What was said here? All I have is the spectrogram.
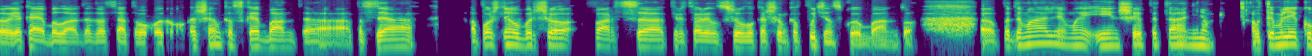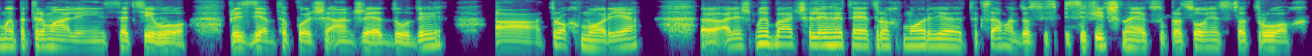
якая была до двадцатого года лукашэнкаўская банда пасля апошняго большого фарса перетварился в лукашенко путинскую банду падымалі мы іншыя пытанні у тым ліку мы падтрымалі ініцыятыву прэзідэнта польши анджея дуды а трохмор'е. Але ж мы бачылі гэтае трохмор'е таксама досыць спецыфічнае як супрацоўніцтва трох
